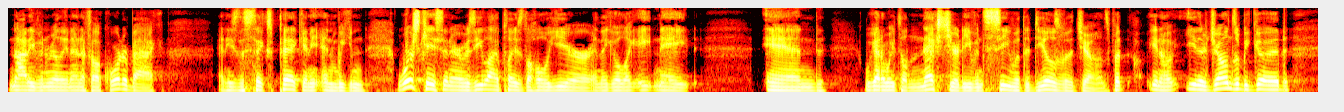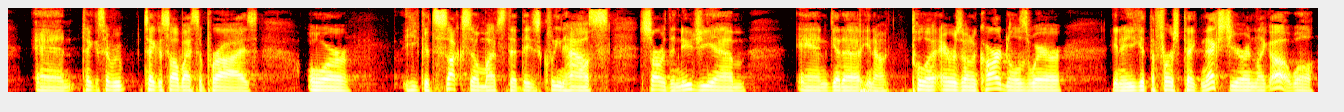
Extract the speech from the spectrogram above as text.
not even really an NFL quarterback, and he's the sixth pick, and he, and we can worst case scenario is Eli plays the whole year, and they go like eight and eight, and we got to wait till next year to even see what the deal is with Jones. But you know, either Jones will be good and take us every, take us all by surprise, or he could suck so much that they just clean house, start with a new GM, and get a you know pull an Arizona Cardinals where you know you get the first pick next year and like oh well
